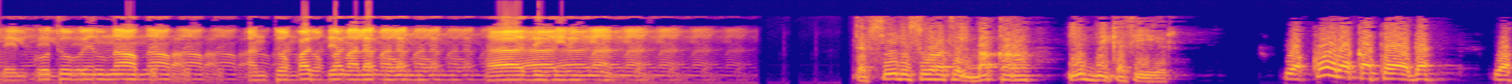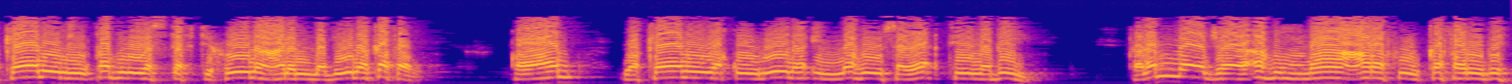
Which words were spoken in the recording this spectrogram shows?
للكتب الناطقة. أن تقدم لكم هذه المادة. تفسير سورة البقرة لابن كثير. وقال قتادة وكانوا من قبل يستفتحون على الذين كفروا. قال وكانوا يقولون إنه سيأتي نبي. فلما جاءهم ما عرفوا كفروا به.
